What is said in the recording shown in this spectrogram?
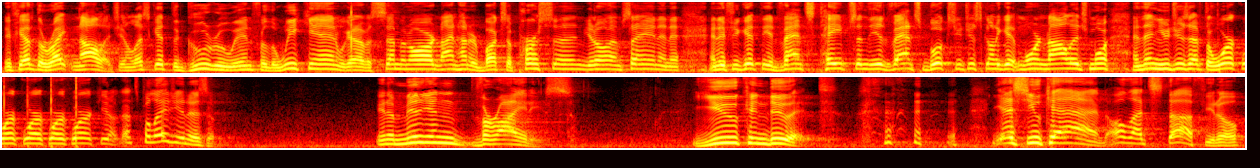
If you have the right knowledge, you know, let's get the guru in for the weekend, we're going to have a seminar, 900 bucks a person, you know what I'm saying? And, and if you get the advanced tapes and the advanced books, you're just going to get more knowledge, more, and then you just have to work, work, work, work, work. You know, that's Pelagianism in a million varieties. You can do it. Yes, you can. All that stuff, you know.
